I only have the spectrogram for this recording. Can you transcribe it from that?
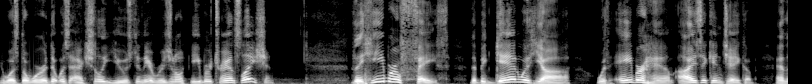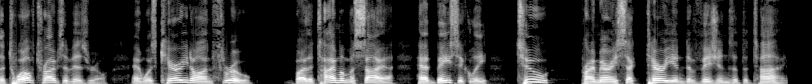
It was the word that was actually used in the original Hebrew translation. The Hebrew faith that began with Yah, with Abraham, Isaac, and Jacob, and the 12 tribes of Israel, and was carried on through by the time of Messiah, had basically two primary sectarian divisions at the time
